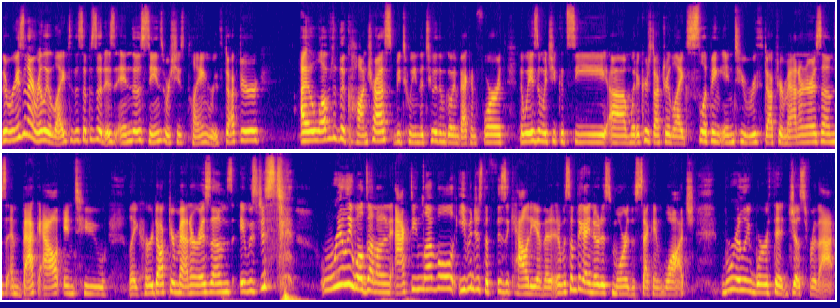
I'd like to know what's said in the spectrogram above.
the reason I really liked this episode is in those scenes where she's playing Ruth Doctor. I loved the contrast between the two of them going back and forth, the ways in which you could see um, Whittaker's Doctor like slipping into Ruth Doctor mannerisms and back out into like her Doctor mannerisms. It was just really well done on an acting level, even just the physicality of it. It was something I noticed more the second watch. Really worth it just for that.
